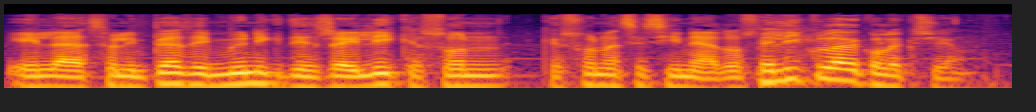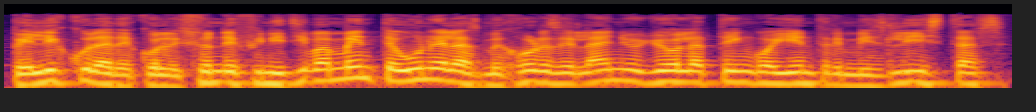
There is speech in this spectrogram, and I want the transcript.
en las Olimpiadas de Múnich de Israelí que son, que son asesinados. Película de colección. Película de colección, definitivamente una de las mejores del año. Yo la tengo ahí entre mis listas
